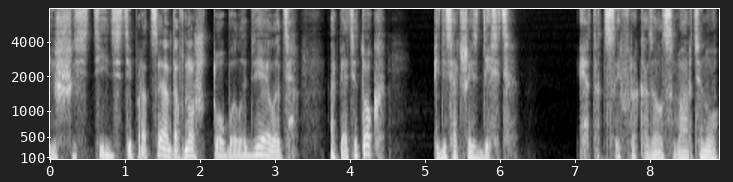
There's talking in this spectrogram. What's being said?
Из 60%. Но что было делать? Опять итог 56.10. Эта цифра казалась Мартину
